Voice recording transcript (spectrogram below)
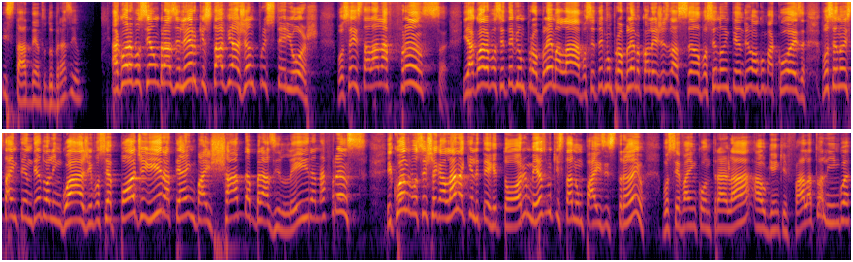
está dentro do Brasil. Agora você é um brasileiro que está viajando para o exterior. Você está lá na França e agora você teve um problema lá, você teve um problema com a legislação, você não entendeu alguma coisa, você não está entendendo a linguagem, você pode ir até a embaixada brasileira na França. E quando você chegar lá naquele território, mesmo que está num país estranho, você vai encontrar lá alguém que fala a tua língua,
